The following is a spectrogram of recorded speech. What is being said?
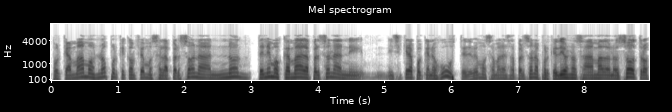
Porque amamos no porque confiamos en la persona, no tenemos que amar a la persona ni, ni siquiera porque nos guste, debemos amar a esa persona porque Dios nos ha amado a nosotros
